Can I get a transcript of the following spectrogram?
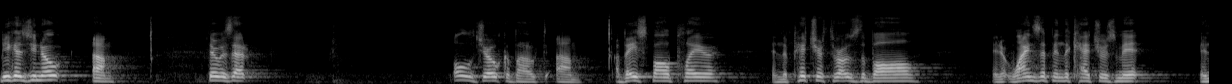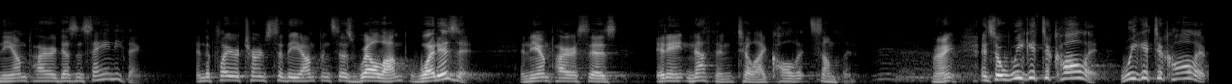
Because, you know, um, there was that old joke about um, a baseball player, and the pitcher throws the ball, and it winds up in the catcher's mitt, and the umpire doesn't say anything. And the player turns to the ump and says, Well, ump, what is it? And the umpire says, It ain't nothing till I call it something. Right? And so we get to call it. We get to call it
